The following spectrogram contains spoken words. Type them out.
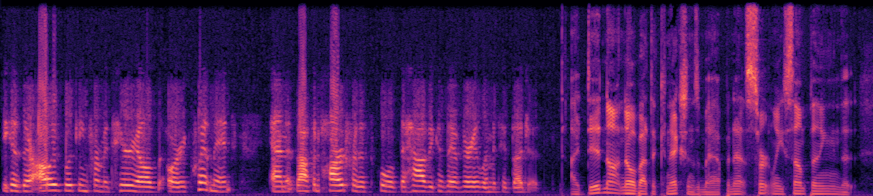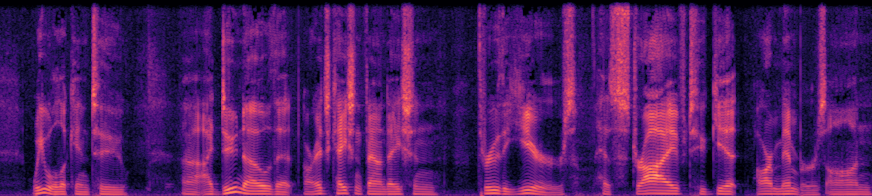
because they're always looking for materials or equipment and it's often hard for the schools to have because they have very limited budgets. I did not know about the connections map, and that's certainly something that we will look into. Uh, I do know that our Education Foundation, through the years, has strived to get our members on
